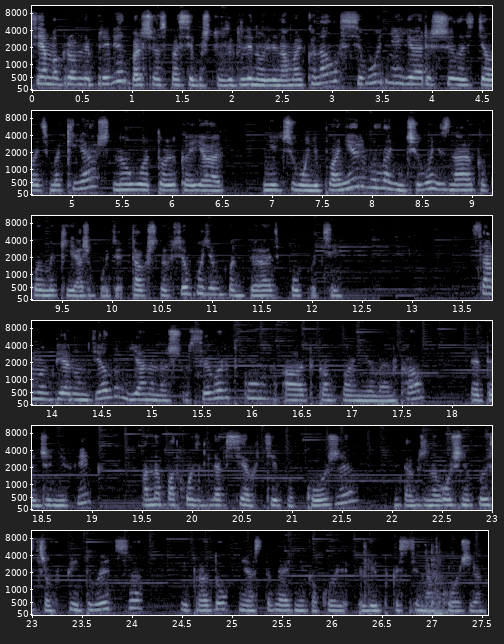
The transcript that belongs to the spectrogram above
Всем огромный привет, большое спасибо, что заглянули на мой канал. Сегодня я решила сделать макияж, но вот только я ничего не планировала, ничего не знаю, какой макияж будет. Так что все будем подбирать по пути. Самым первым делом я наношу сыворотку от компании Lancome. Это Genifique. Она подходит для всех типов кожи. И также она очень быстро впитывается, и продукт не оставляет никакой липкости на коже.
